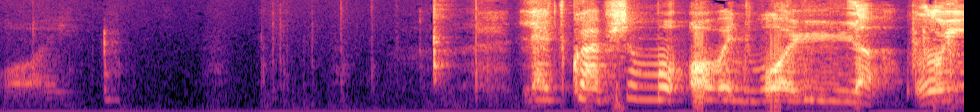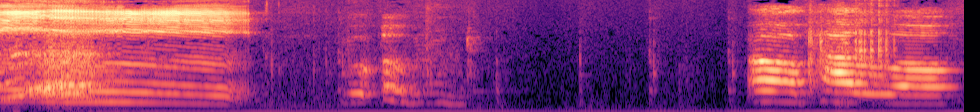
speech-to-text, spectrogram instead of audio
why. Let's grab some more orange wool. Oh, power off.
